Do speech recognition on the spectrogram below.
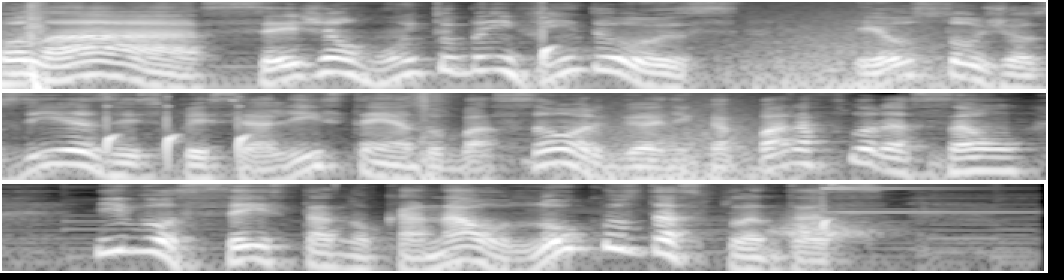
Olá, sejam muito bem-vindos! Eu sou Josias, especialista em adubação orgânica para floração, e você está no canal Loucos das Plantas.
